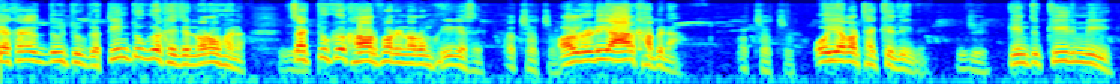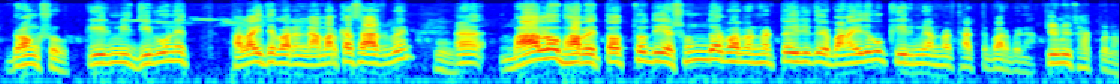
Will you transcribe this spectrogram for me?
দেখা গেছে দুই টুকরো তিন টুকরো খাইছে নরম হয় না। চার টুকরো খাওয়ার পরে নরম হয়ে গেছে। আচ্ছা আচ্ছা। অলরেডি আর খাবে না। আচ্ছা আচ্ছা। ওই আবার থাকিয়ে দিবে। কিন্তু কৃমি ধ্বংস কৃমি জীবনে ফালাইতে পারেন না। আমার কাছে আসবেন হ্যাঁ, ভালোভাবে তথ্য দিয়ে সুন্দরভাবে আপনার তৈরি করে বানাই দেবো কৃমি আপনার থাকতে পারবে না। কৃমি থাকবে না?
